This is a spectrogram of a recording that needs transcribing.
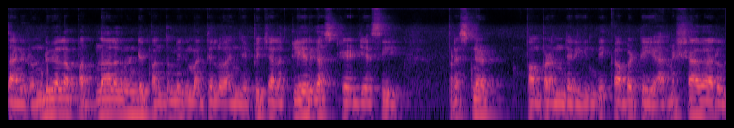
దాన్ని రెండు వేల పద్నాలుగు నుండి పంతొమ్మిది మధ్యలో అని చెప్పి చాలా క్లియర్గా స్ట్రేట్ చేసి ప్రెస్ నోట్ పంపడం జరిగింది. కాబట్టి అమిత్ షా గారు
